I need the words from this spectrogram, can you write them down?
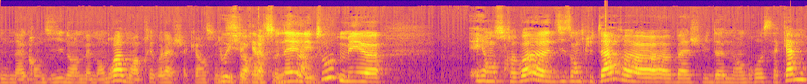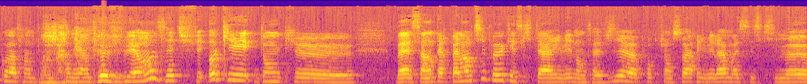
On a grandi dans le même endroit. Bon, après, voilà, chacun son histoire personnelle et tout. Mais. Euh, et on se revoit euh, dix ans plus tard. Euh, bah, je lui donne en gros sa cam, quoi. Enfin, pour parler un peu vivement, tu, tu fais OK. Donc. bah, ça interpelle un petit peu. Qu'est-ce qui t'est arrivé dans ta vie pour que tu en sois arrivé là? Moi, c'est ce qui me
